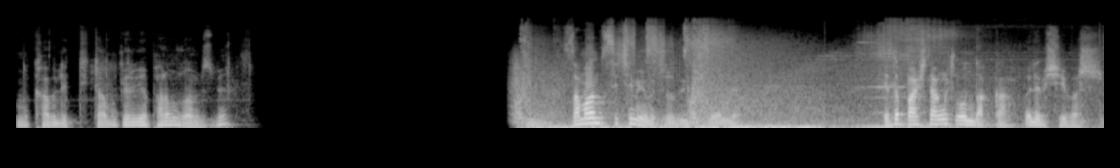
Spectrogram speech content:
Bunu kabul ettik. Tamam bu görevi yapalım o zaman biz bir. Zaman seçemiyormuşuz büyük ihtimalle. Ya da başlangıç 10 dakika. Öyle bir şey var.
